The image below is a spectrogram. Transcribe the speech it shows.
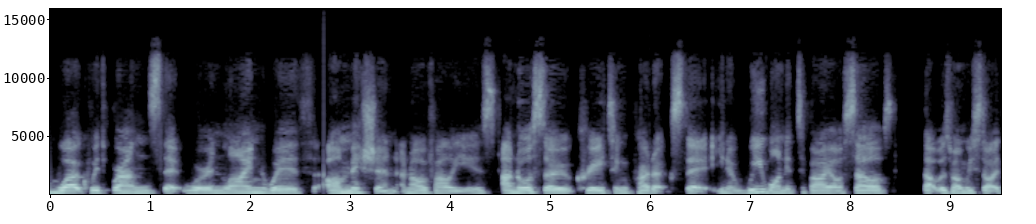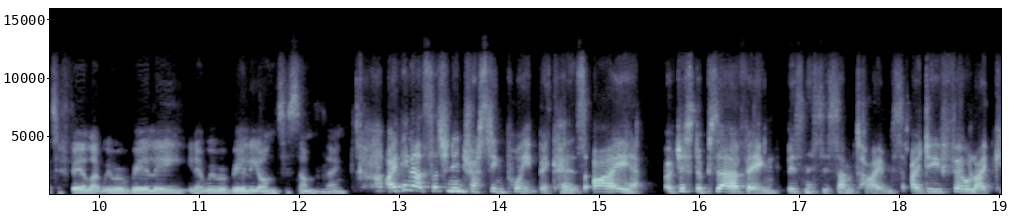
work with brands that were in line with our mission and our values and also creating products that you know we wanted to buy ourselves that was when we started to feel like we were really you know we were really onto mm. something. I think that's such an interesting point because i just observing businesses sometimes i do feel like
